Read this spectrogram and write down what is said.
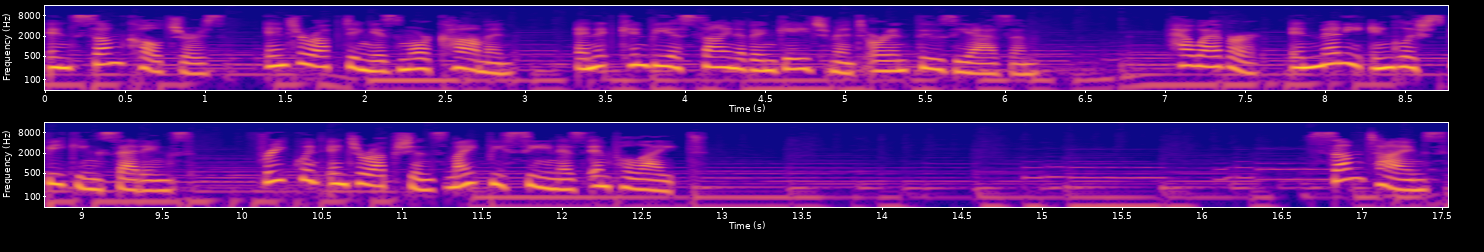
In some cultures, interrupting is more common, and it can be a sign of engagement or enthusiasm. However, in many English-speaking settings, frequent interruptions might be seen as impolite. Sometimes,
